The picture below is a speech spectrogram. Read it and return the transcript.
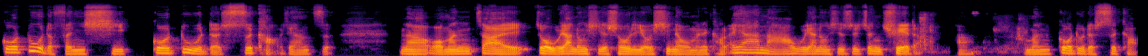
过度的分析、过度的思考这样子。那我们在做五样东西的时候，游戏呢，我们就考虑，哎呀，哪五样东西是正确的？啊，我们过度的思考，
